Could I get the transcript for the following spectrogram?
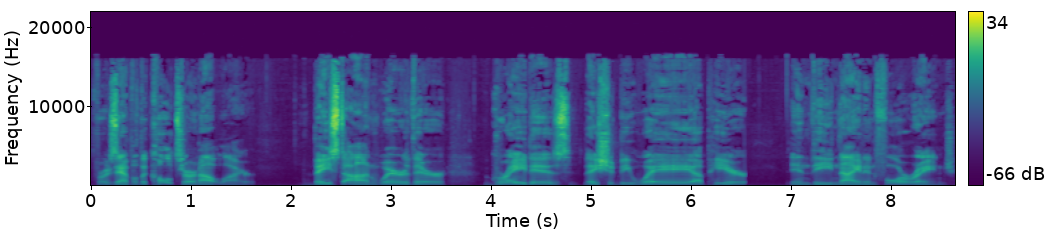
For example, the Colts are an outlier. Based on where their grade is, they should be way up here in the 9 and 4 range.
